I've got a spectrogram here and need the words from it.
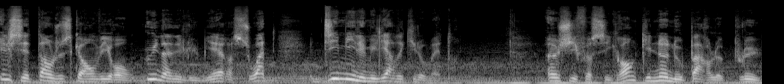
Il s'étend jusqu'à environ une année-lumière, soit 10 000 milliards de kilomètres. Un chiffre si grand qu'il ne nous parle plus.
